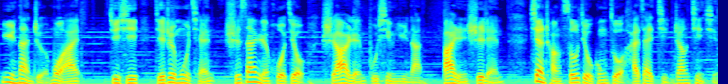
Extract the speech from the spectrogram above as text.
遇难者默哀。据悉，截至目前，十三人获救，十二人不幸遇难，八人失联，现场搜救工作还在紧张进行。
